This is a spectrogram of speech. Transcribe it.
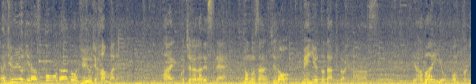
14時ラストオーダーの14時半まで。はいこちらがですねノムさんちのメニューとなっております。やばいよ本当に。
